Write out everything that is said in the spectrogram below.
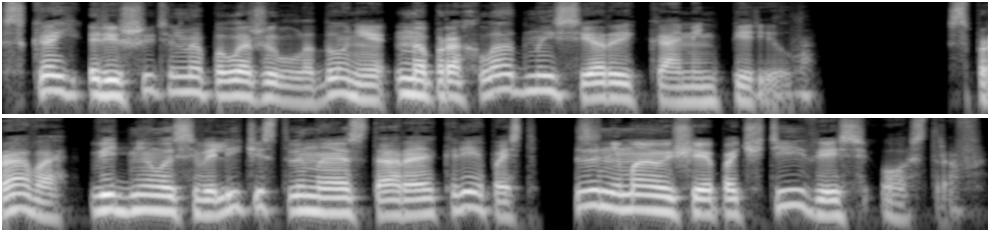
Скай решительно положил ладони на прохладный серый камень перил. Справа виднелась величественная старая крепость, занимающая почти весь остров.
